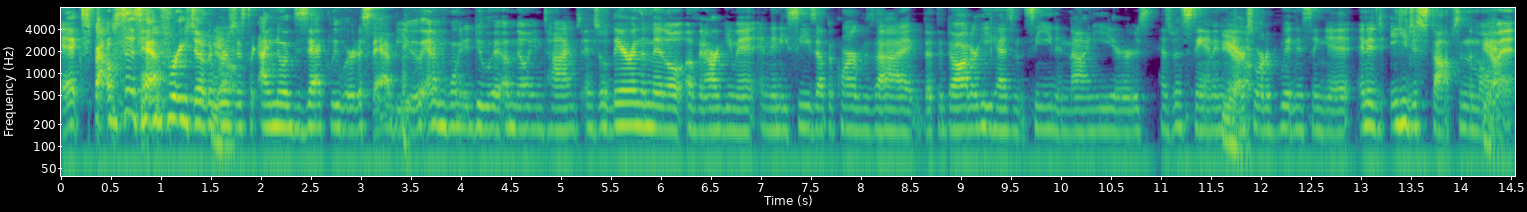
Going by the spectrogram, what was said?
ex-spouses have for each other. Where it's just like I know exactly where to stab you, and I'm going to do it a million times. And so they're in the middle of an argument, and then he sees out the corner of his eye that the daughter he hasn't seen in nine years has been standing Yeah. there, sort of witnessing it, and it, he just stops in the moment. Yeah.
